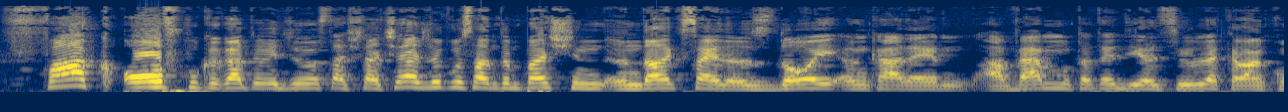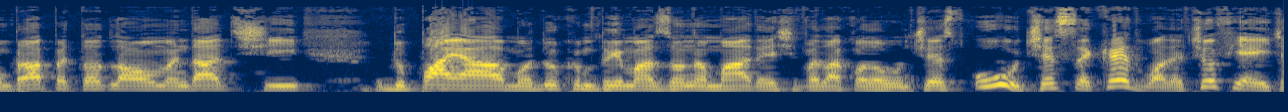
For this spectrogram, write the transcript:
Fuck off cu căcatul de genul ăsta și același lucru s-a întâmplat și în, în Darksiders 2 în care aveam toate DLC-urile care l-am cumpărat pe tot la un moment dat și după aia mă duc în prima zonă mare și văd acolo un chest. Uh, ce secret, oare ce-o fi aici?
